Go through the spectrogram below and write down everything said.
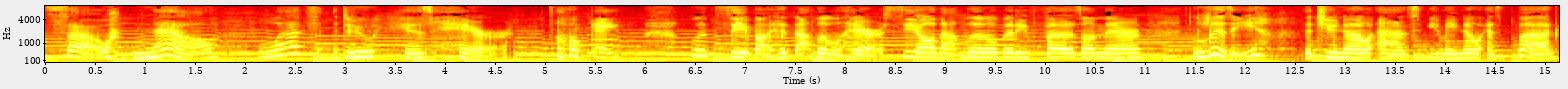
So now let's do his hair. Okay, let's see about hit that little hair. See all that little bitty fuzz on there? Lizzie, that you know as, you may know as Bug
